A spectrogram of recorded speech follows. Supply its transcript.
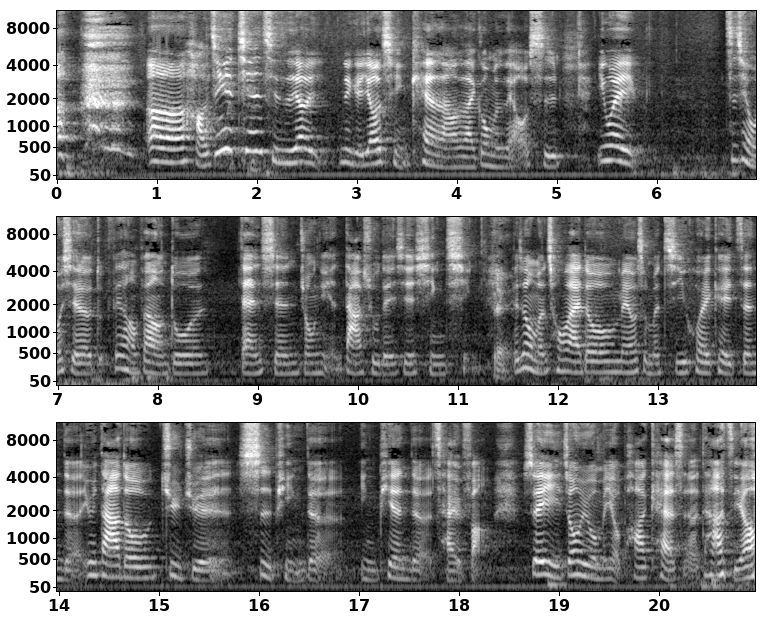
呃，好，今天今天其实要那个邀请 Ken 然后来跟我们聊，是因为之前我写了非常非常多。单身中年大叔的一些心情，对，可是我们从来都没有什么机会可以真的，因为大家都拒绝视频的影片的采访，所以终于我们有 podcast 了，大家只要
